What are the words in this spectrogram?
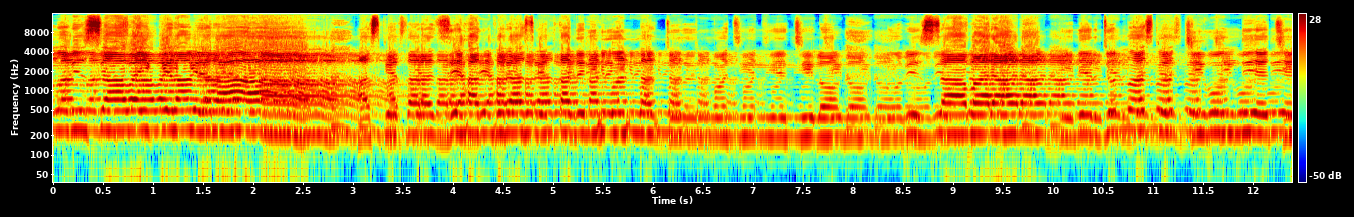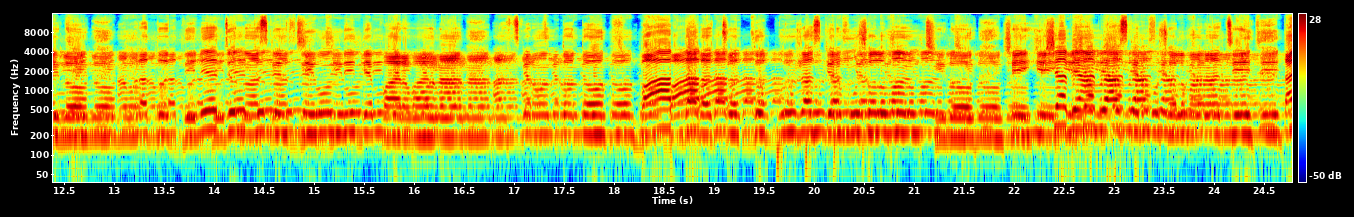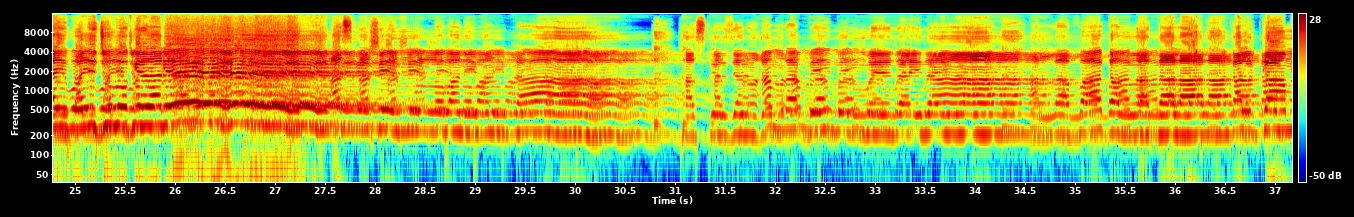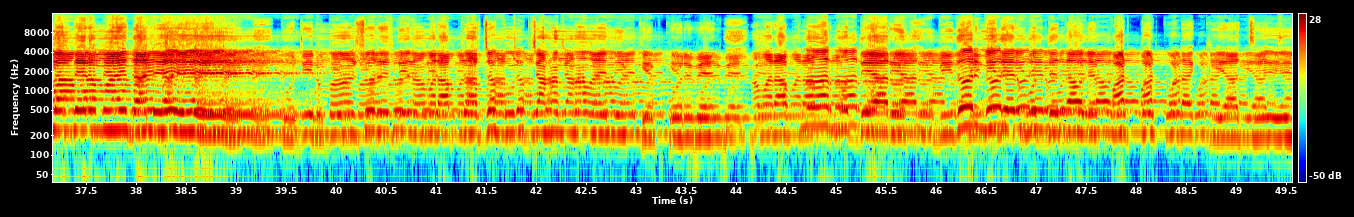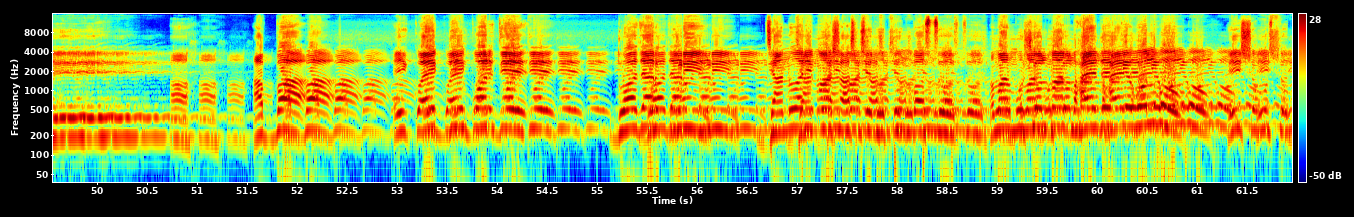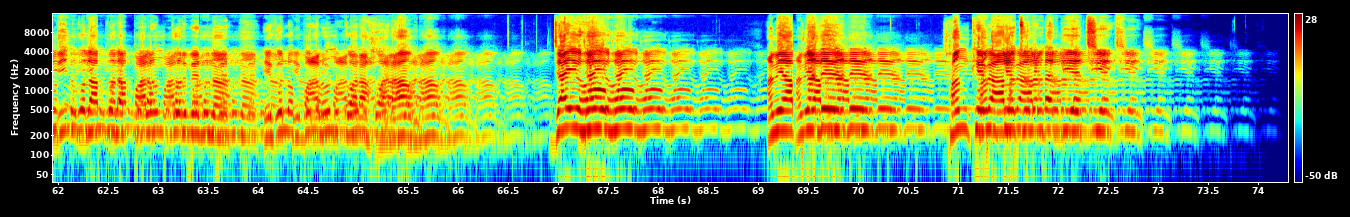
নবী সাহাবাই কেরামেরা আজকে তারা করে আজকে তাদের ইমানটা নিয়েছিল। নবী সাহাবারা দিনের জন্য আজকে জীবন দিয়েছিল। আমরা তো দিনের জন্য আজকে জীবন দিতে পারব না। আজকের অন্তত বাপ, দাদা, চোদ্দ পুরুষ আজকের মুসলমান ছিল, সেই হিসাবে আমরা আজকের মুসলমান আছি। তাই বলি যুবকেরা রে মূল্যবান যেন আমরা বেঈমান হয়ে যাই না। আল্লাহ পাক, আল্লাহ ময়দানে কঠিন মাসরের দিন আমার আপনার যখন জাহান্নামে নিক্ষেপ করবে, আমার আপনার মধ্যে আর বিধর্মীদের মধ্যে তাহলে পার্থক্যটা কি আছে? আব্বা, এই পর যে জানুয়ারি মাস আসছে নতুন বছর, আমার মুসলমান ভাইদেরকে বলব, এই সমস্ত দিনগুলো আপনারা পালন করবেন না, এগুলো পালন করা হারাম। যাই হোক আমি আপনাদের সংক্ষেপে আলোচনাটা দিয়েছি।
